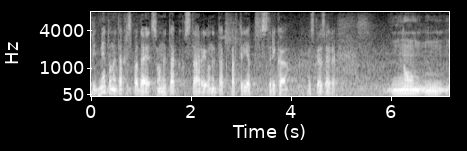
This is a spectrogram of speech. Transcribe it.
предмет, он и так распадается, он и так старый, он и так портрет старика, как вы сказали. Ну,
